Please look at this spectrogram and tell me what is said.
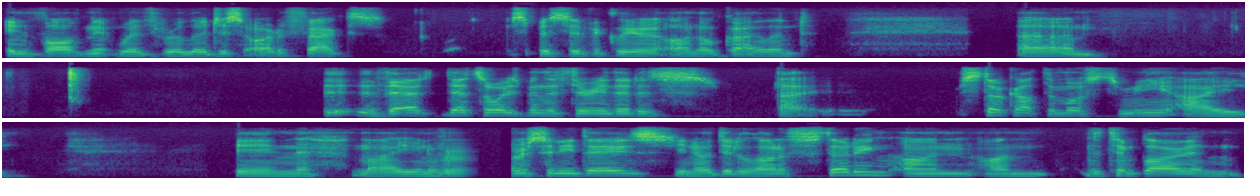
involvement with religious artifacts, specifically on Oak Island. Um, that that's always been the theory that has uh, stuck out the most to me. I, in my university days, you know, did a lot of studying on on the Templar, and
